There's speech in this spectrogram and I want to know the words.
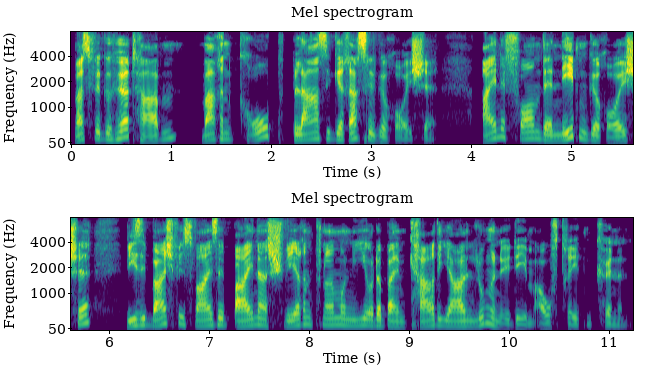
Was wir gehört haben, waren grobblasige Rasselgeräusche eine Form der Nebengeräusche, wie sie beispielsweise bei einer schweren Pneumonie oder beim kardialen Lungenödem auftreten können.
